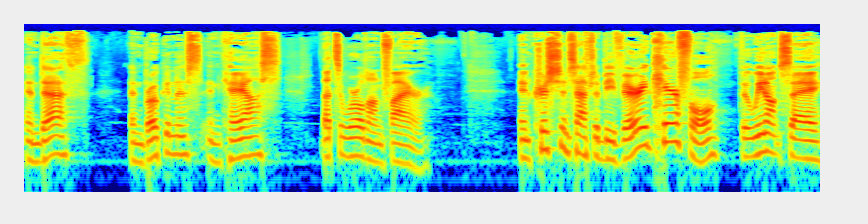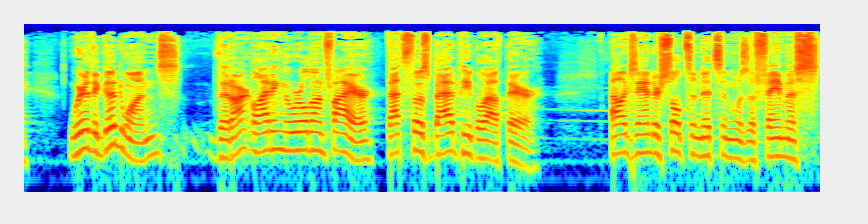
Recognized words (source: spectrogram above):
and death and brokenness and chaos, that's a world on fire. And Christians have to be very careful that we don't say, we're the good ones that aren't lighting the world on fire. That's those bad people out there. Alexander Solzhenitsyn was a famous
